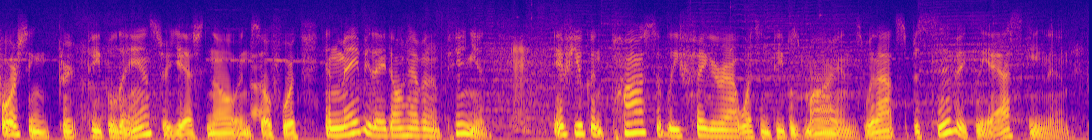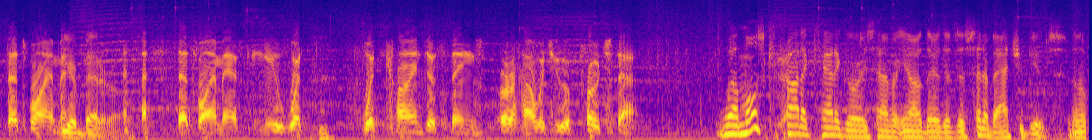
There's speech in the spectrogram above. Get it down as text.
forcing per- people to answer yes, no, and so forth, and maybe they don't have an opinion. If you can possibly figure out what's in people's minds without specifically asking them, That's why I'm you're better off. that's why I'm asking you what what kind of things or how would you approach that? Well, most product categories have, a, you know, there- there's a set of attributes. You know,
